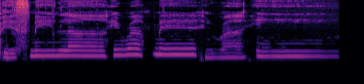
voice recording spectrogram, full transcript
Bismillahirrahmanirrahim.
